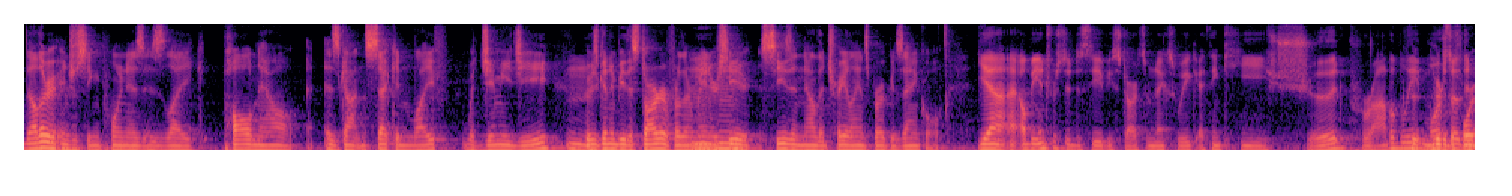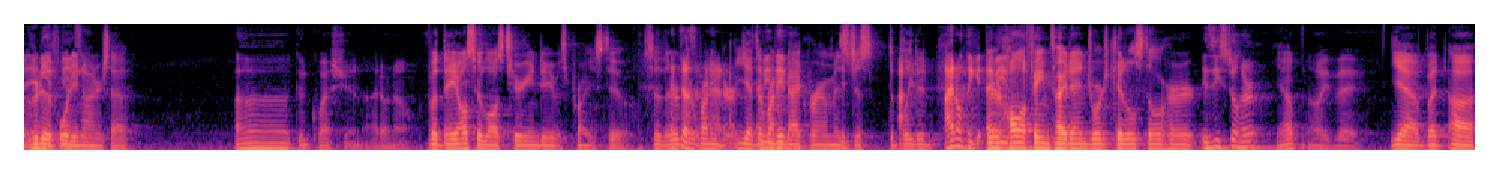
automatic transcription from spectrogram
the other interesting point is is like Paul now has gotten second life with Jimmy G, Mm. who's going to be the starter for the remainder Mm-hmm. se- season now that Trey Lance broke his ankle. Yeah, I- I'll be interested to see if he starts him next week. I think he should probably Who, more who so the, than who do the of these- 49ers have? Uh, good question. I don't know. But they also lost Tyrion Davis Price too. So their, It their doesn't running matter. yeah, I their mean, running back room is just depleted. I don't think. It, I their mean, Hall of Fame tight end George Kittle's still hurt. is he still hurt? Yep. Oh. Yeah, but uh,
